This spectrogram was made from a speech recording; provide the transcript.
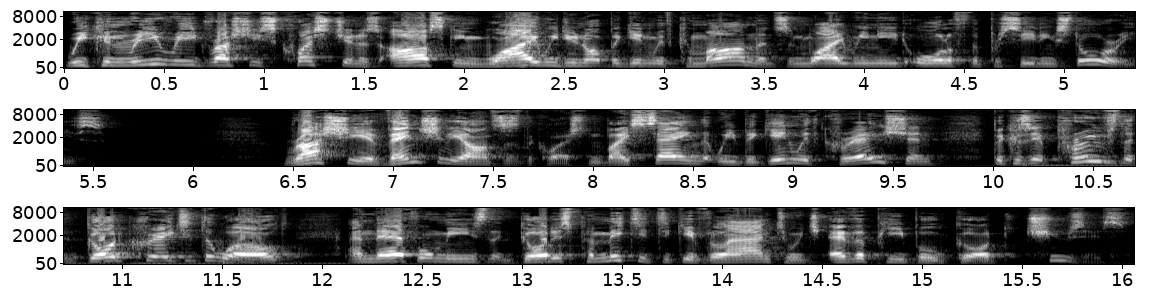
We can reread Rashi's question as asking why we do not begin with commandments and why we need all of the preceding stories. Rashi eventually answers the question by saying that we begin with creation because it proves that God created the world and therefore means that God is permitted to give land to whichever people God chooses.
